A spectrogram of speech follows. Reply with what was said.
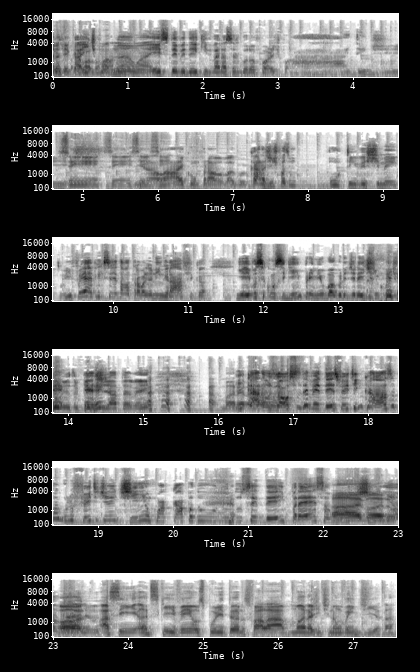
DVD era. Aí, tipo, ah, não, é esse DVD que vai dar certo God of War. Tipo, ah, entendi. Sim, sim, sim, Ia sim. lá e comprava o bagulho. Cara, a gente fazia um puto investimento. E foi a época que você já tava trabalhando em gráfica, e aí você conseguia imprimir o bagulho direitinho, como a gente falou em outro cast já também. Mano, E, cara, os nossos DVDs feitos em casa, bagulho feito direitinho, com a capa do, do, do CD impressa, Ai, bonitinha, mano, ó, velho. assim, antes que venham os puritanos falar, mano, a gente não vendia, tá?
